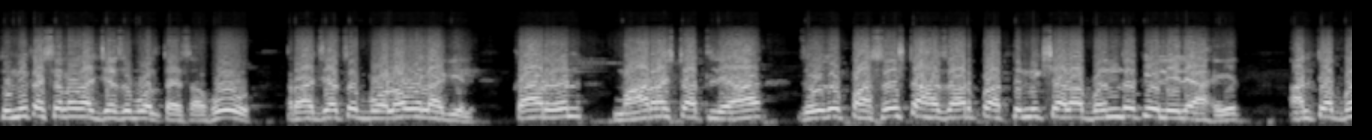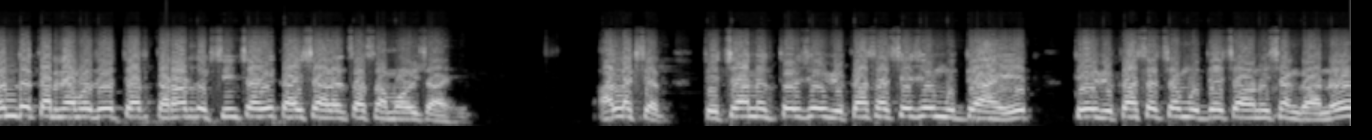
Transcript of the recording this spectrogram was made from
तुम्ही कशाला राज्याचं बोलतायसा हो राज्याचं बोलावं लागेल. कारण महाराष्ट्रातल्या जवळजवळ पासष्ट हजार प्राथमिक शाळा बंद केलेल्या आहेत आणि त्या बंद करण्यामध्ये त्यात कराड दक्षिणच्याही काही शाळांचा समावेश आहे. आलं लक्षात? त्याच्यानंतर जे विकासाचे जे मुद्दे आहेत ते विकासाच्या मुद्द्याच्या अनुषंगानं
